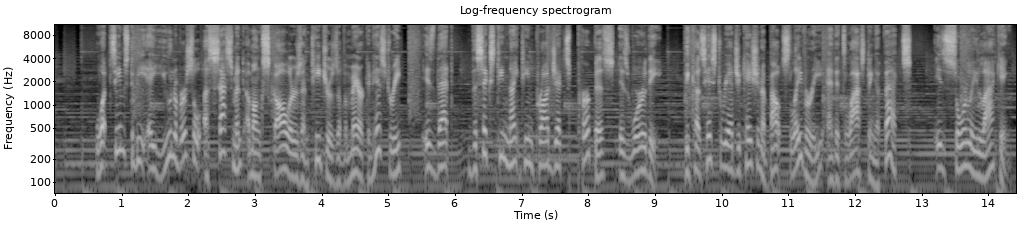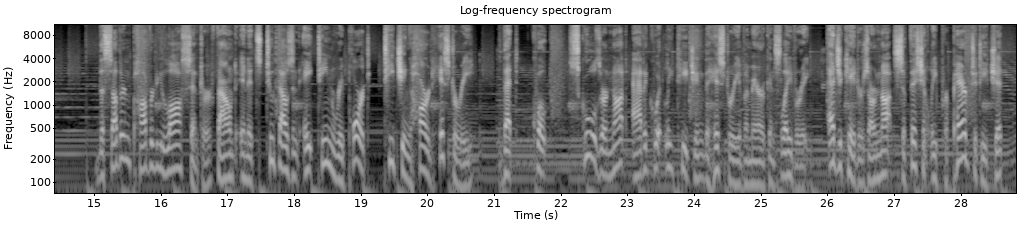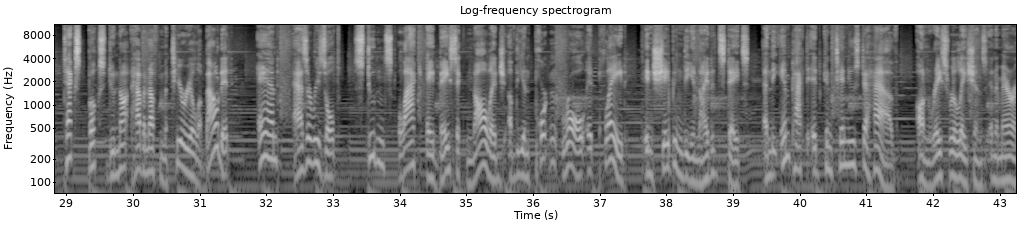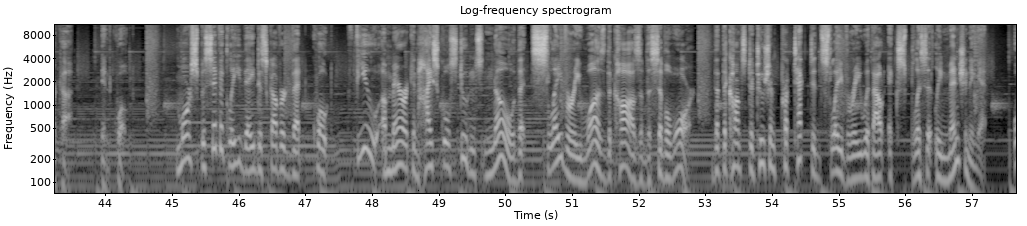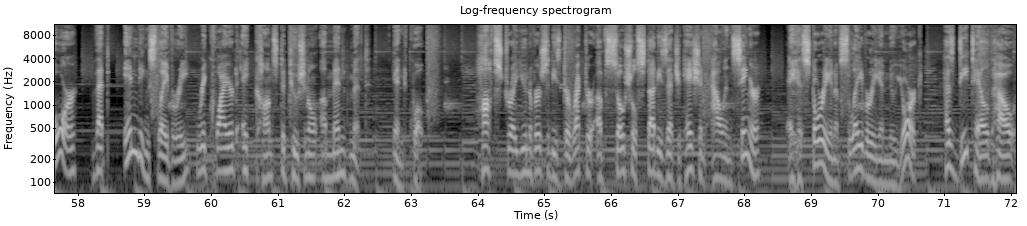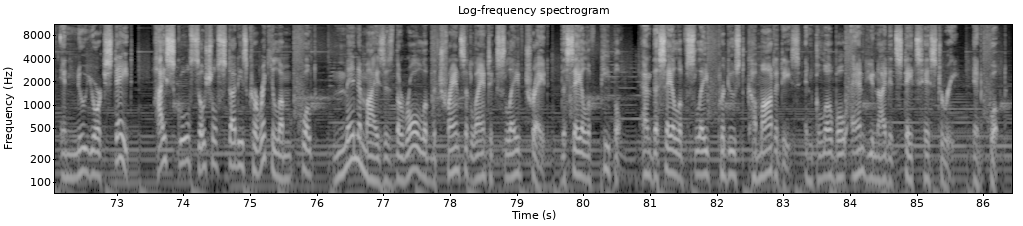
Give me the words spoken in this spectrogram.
What seems to be a universal assessment among scholars and teachers of American history is that the 1619 Project's purpose is worthy, because history education about slavery and its lasting effects is sorely lacking. The Southern Poverty Law Center found in its 2018 report, Teaching Hard History, that, quote, schools are not adequately teaching the history of American slavery. Educators are not sufficiently prepared to teach it, textbooks do not have enough material about it, and as a result, students lack a basic knowledge of the important role it played in shaping the United States and the impact it continues to have on race relations in America. End quote. More specifically, they discovered that, quote, few American high school students know that slavery was the cause of the Civil War, that the Constitution protected slavery without explicitly mentioning it, or that ending slavery required a constitutional amendment. End quote. Hofstra University's Director of Social Studies Education, Alan Singer, a historian of slavery in New York, has detailed how in New York State, high school social studies curriculum, quote, minimizes the role of the transatlantic slave trade, the sale of people, and the sale of slave produced commodities in global and United States history, end quote.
